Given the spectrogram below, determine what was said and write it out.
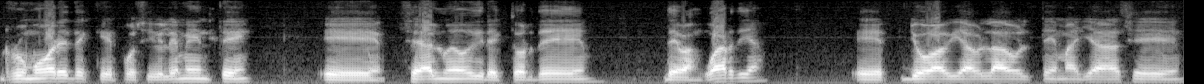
rumores de que posiblemente sea el nuevo director de, de Vanguardia. yo había hablado el tema ya hace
